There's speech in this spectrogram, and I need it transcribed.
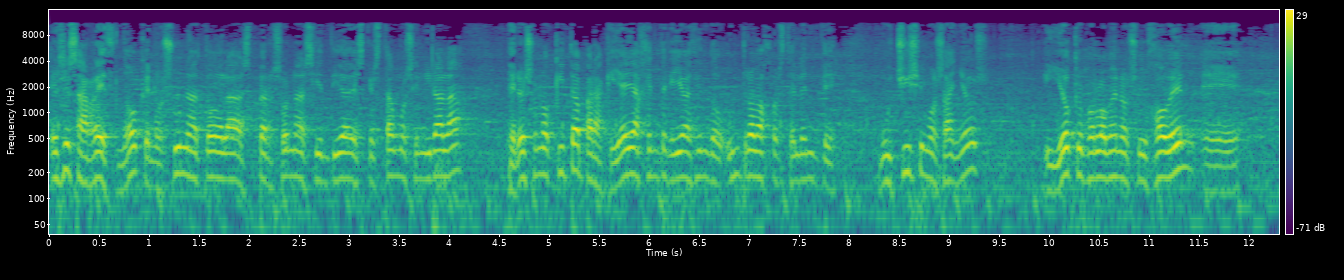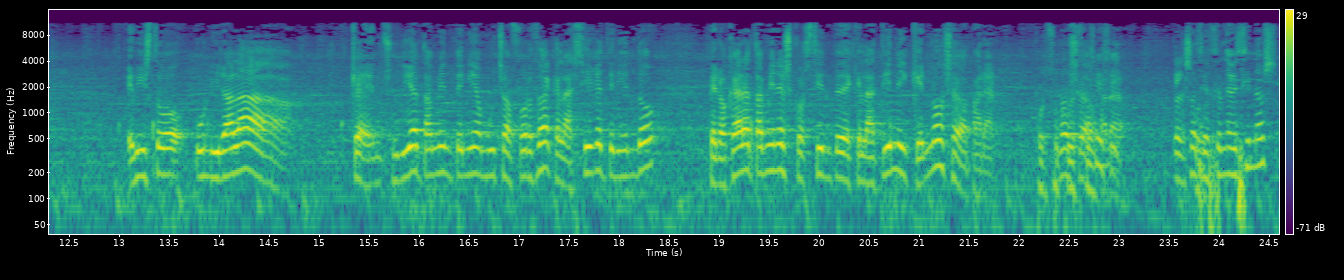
es esa red, ¿no? Que nos une a todas las personas y entidades que estamos en Irala, pero eso no quita para que ya haya gente que lleva haciendo un trabajo excelente muchísimos años y yo que por lo menos soy joven, eh, he visto un Irala que en su día también tenía mucha fuerza, que la sigue teniendo, pero que ahora también es consciente de que la tiene y que no se va a parar. Por No se va a Sí, sí. parar. La Asociación de Vecinos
